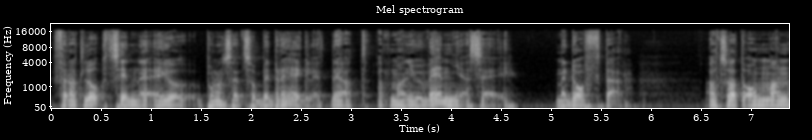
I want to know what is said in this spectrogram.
För att luktsinne är ju på något sätt så bedrägligt det att, att man ju vänjer sig med dofter. Alltså att om man,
